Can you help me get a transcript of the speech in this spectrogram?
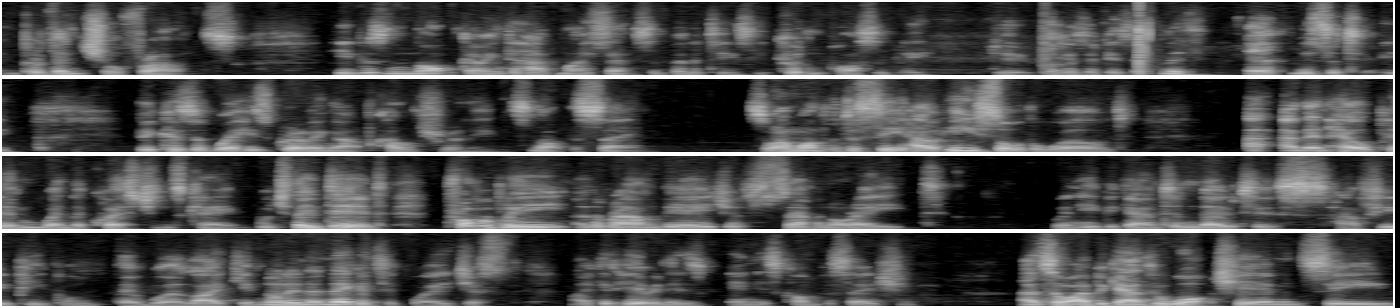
in provincial France, he was not going to have my sensibilities. He couldn't possibly do because of his ethnicity, because of where he's growing up culturally. It's not the same. So I hmm. wanted to see how he saw the world and then help him when the questions came, which they did, probably at around the age of seven or eight, when he began to notice how few people there were like him, not in a negative way, just I could hear in his in his conversation. And so I began to watch him and see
